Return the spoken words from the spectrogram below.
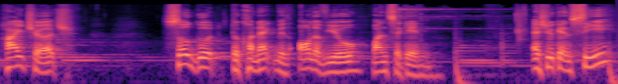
Hi, church. So good to connect with all of you once again. As you can see,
